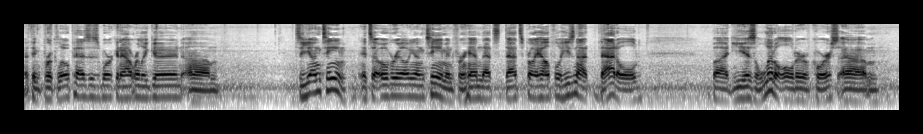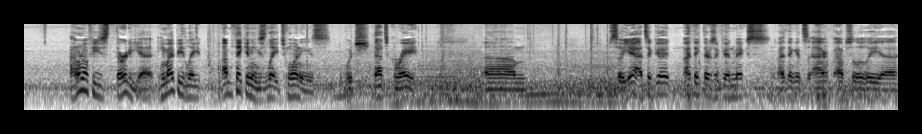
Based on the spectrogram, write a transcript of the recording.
I think Brook Lopez is working out really good. Um, it's a young team. It's an overall young team, and for him, that's that's probably helpful. He's not that old, but he is a little older, of course. Um, I don't know if he's 30 yet. He might be late. I'm thinking he's late 20s, which that's great. Um, so yeah, it's a good. I think there's a good mix. I think it's absolutely. Uh,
